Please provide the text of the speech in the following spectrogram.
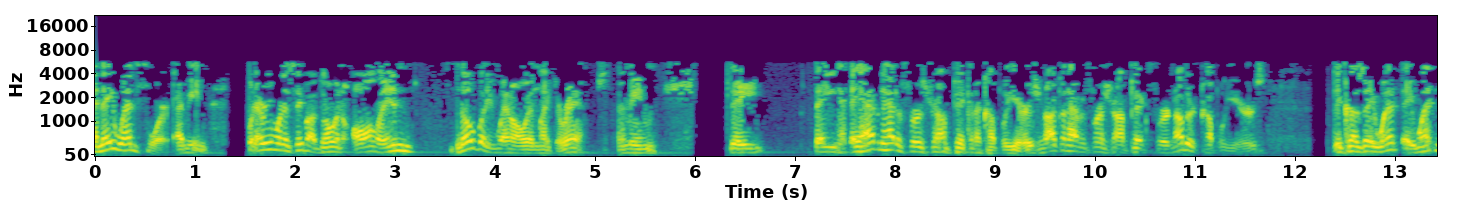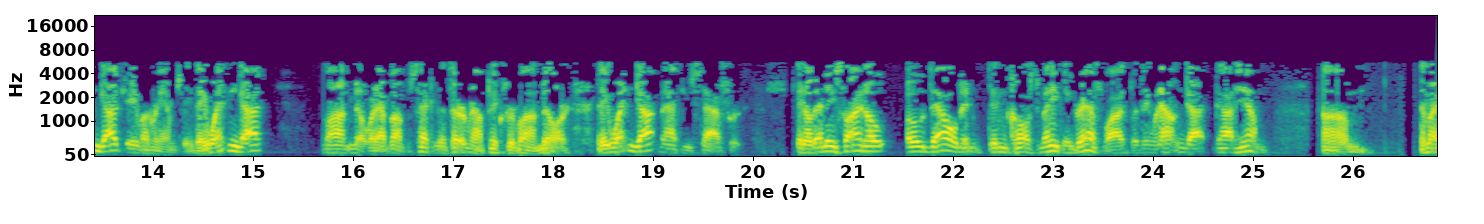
and they went for it. I mean, whatever you want to say about going all in, nobody went all in like the Rams. I mean, they they they haven't had a first round pick in a couple of years. You're not going to have a first round pick for another couple of years because they went they went and got Jalen Ramsey. They went and got Von Miller. Have a second and third round pick for Von Miller. They went and got Matthew Stafford. You know, then they signed o- Odell. Didn't didn't cost them anything draft wise, but they went out and got got him. Um, am I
